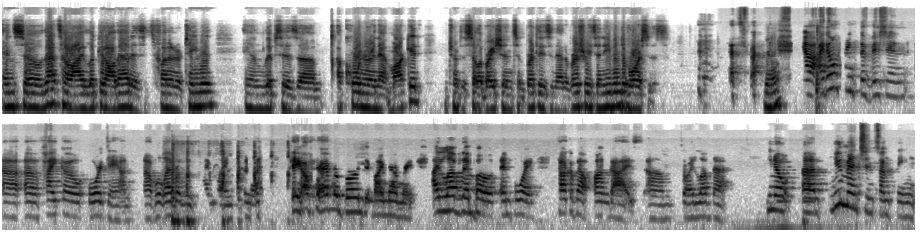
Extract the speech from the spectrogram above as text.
And so that's how I look at all that is it's fun entertainment and Lips is um, a corner in that market in terms of celebrations and birthdays and anniversaries and even divorces. That's right. You know? Yeah, I don't think the vision uh, of Heiko or Dan uh, will ever leave my mind. Uh, they are forever burned in my memory. I love them both, and boy, talk about fun guys. Um, so I love that. You know, um, you mentioned something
